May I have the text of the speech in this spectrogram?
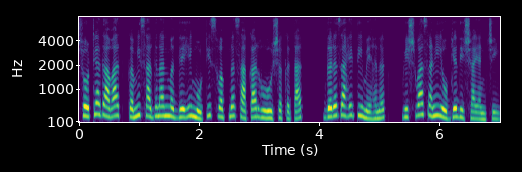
छोट्या गावात कमी साधनांमध्येही मोठी स्वप्न साकार होऊ शकतात गरज आहे ती मेहनत विश्वास आणि योग्य दिशा यांची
